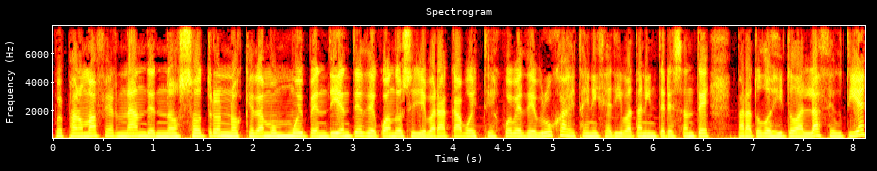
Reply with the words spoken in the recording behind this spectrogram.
Pues Paloma Fernández, nosotros nos quedamos muy pendientes de cuando se llevará a cabo este jueves de brujas, esta iniciativa tan interesante para todos y todas las ceutíes.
